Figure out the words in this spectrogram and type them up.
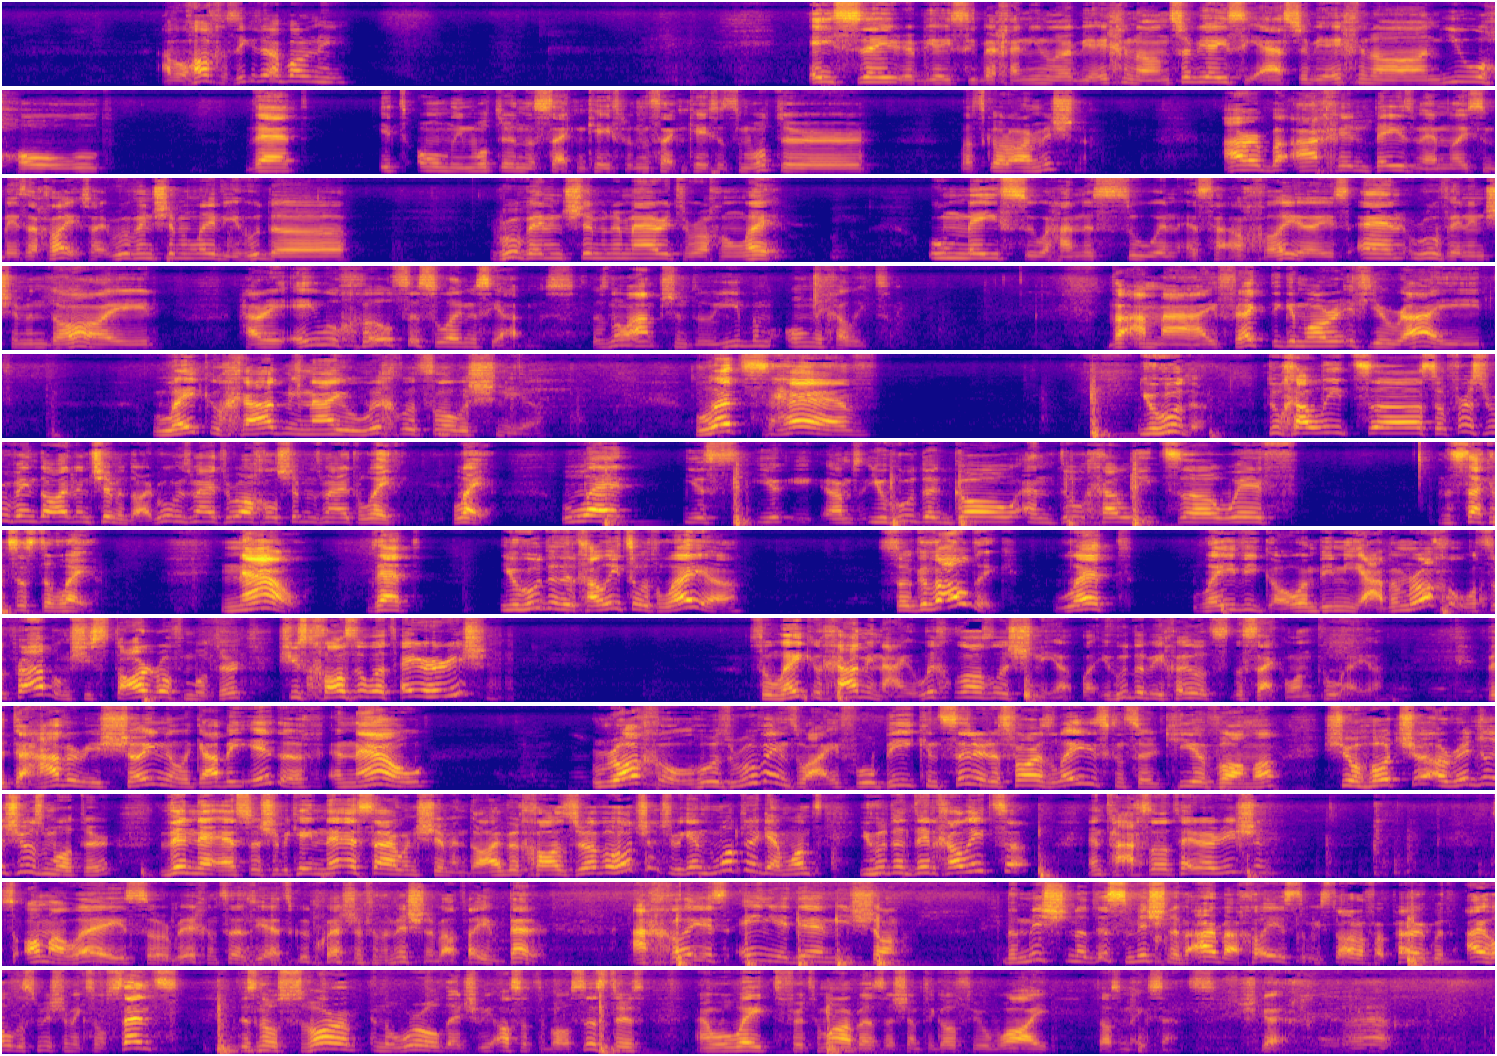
Aval hachas ik drabonim he. Eisei Rabbi Yosi bechanin Rabbi Yechanan. So Rabbi Yosi asked Rabbi Yechanan, you hold that it's only mutter in the second case, but in the second case it's mutter. Let's go to our Mishnah. Arba Achin Beis Mem Noisim Beis Achayis. Right? Reuven, Shimon, Levi, Yehuda. Reuven and Shimon are married to Rachel and Leah. Umesu Hanesuin Es Ha'achayis. And Reuven and Shimon died. Hari Elu Chol Sisulaymus Yabmas. There's no option to Yibam, only Chalitza. Va'amai, frek the Gemara, if you're right, Leiku Chad Minayu Lichlitzol L'Shniya. Let's have Yehuda do chalitza. So first Reuven died and Shimon died. Reuven's married to Rachel, Shimon's married to Levi. Leah. Let you, you, um, Yehuda go and do chalitza with the second sister Leah. Now that Yehuda did chalitza with Leah, so Gavaldik, let Levi go and be miyabim Rachel. What's the problem? She started off mutter. She's chazel at Harishan. So Leiku Chaminai, Lichloz L'Shnia, let Yehuda be Chayotz, the second one, to Leah. But to have a Rishoyna Lagabi Idach, and now Rachel, who is Ruvain's wife, will be considered, as far as ladies concerned, Kiyavama, Shuhotra, originally she was mutter, then Ne'esa, she became Ne'esar when Shimon died, V'chazra v'hotra, she became mutter again once Yehuda did Chalitza, and Tachsel Teira Rishon. So Amalei, so Rebbeichan says, yeah, it's a good question from the Mishnah, but I'll tell you better. The Mishnah, this Mishnah of Arba Achayis that we start off our parak with, I hold this Mishnah makes no sense. There's no svarim in the world that should be also to both sisters, and we'll wait for tomorrow, Bez Hashem, to go through why it doesn't make sense. Shkoyach. Uh,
